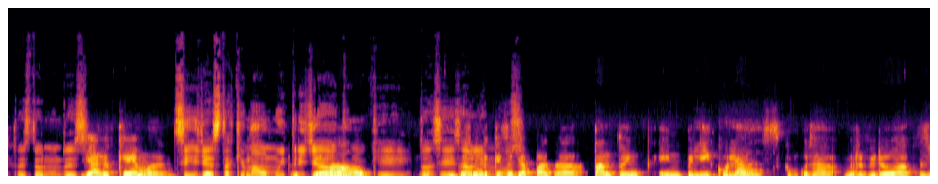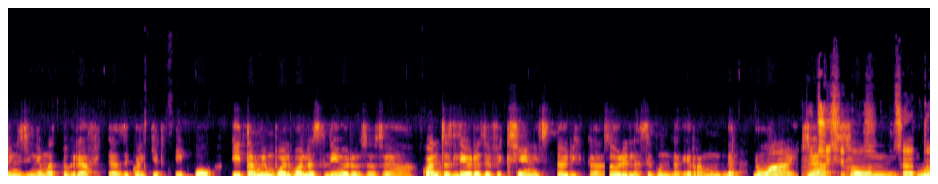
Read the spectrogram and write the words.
Entonces todo el mundo es... Ya lo queman. Sí, ya está quemado, muy Es trillado, quemado. como que entonces siento que eso hablemos- ya pasa tanto en, en películas, como- o sea, me refiero a adaptaciones cinematográficas de cualquier tipo, y también vuelvo a los libros, o sea, ¿cuántos libros de ficción histórica sobre la Segunda Guerra Mundial? No hay, o sea, muchísimos. son o sea, todo el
